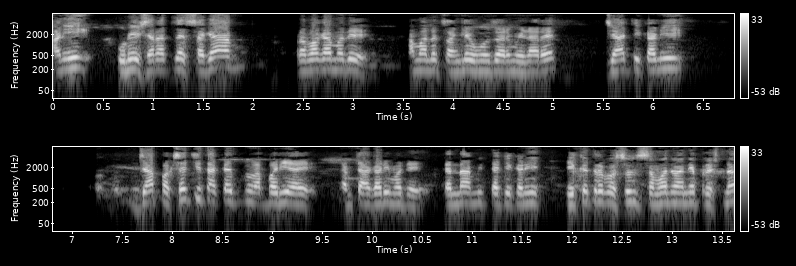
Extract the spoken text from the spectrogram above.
आणि पुणे शहरातल्या सगळ्या प्रभागामध्ये आम्हाला चांगले उमेदवार मिळणार आहेत. ज्या ठिकाणी ज्या पक्षाची ताकद बरी आहे आमच्या आघाडीमध्ये त्यांना आम्ही त्या ठिकाणी एकत्र बसून समन्वयाने प्रश्न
